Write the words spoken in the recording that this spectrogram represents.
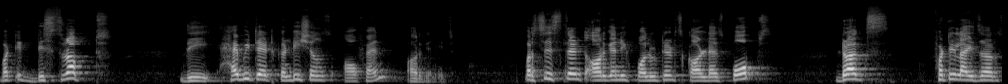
but it disrupts the habitat conditions of an organism. Persistent organic pollutants called as POPs, drugs, fertilizers,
